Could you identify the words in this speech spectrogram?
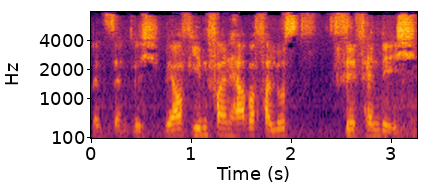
letztendlich. Wäre auf jeden Fall ein herber Verlust, fände ich.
